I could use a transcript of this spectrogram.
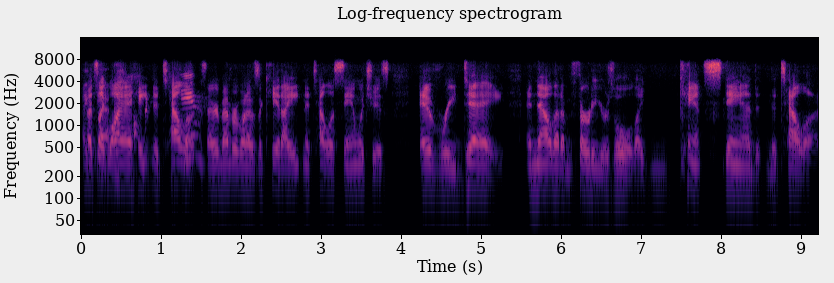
That's like why I hate Nutella. Because I remember when I was a kid, I ate Nutella sandwiches every day. And now that I'm 30 years old, I can't stand Nutella.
